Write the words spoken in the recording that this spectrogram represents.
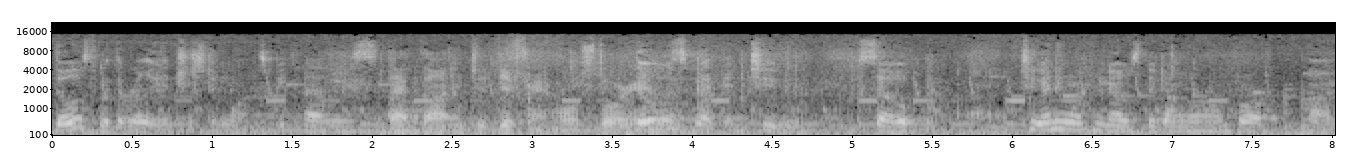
Those were the really interesting ones because that um, got into different whole story. those went into so uh, to anyone who knows the Danganronpa um,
